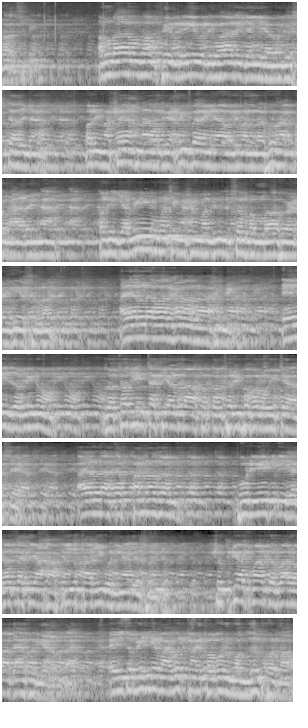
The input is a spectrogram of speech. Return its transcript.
الخاسرين اللهم اغفر لي ولوالدي ولأستاذنا ولمشايخنا ولأحبائنا ولمن له حق علينا ولجميع أمة محمد صلى الله عليه وسلم أي الله وارحم الراحمين এই জমিনও যতদিন থাকি আল্লাহ খতম শরীফ সকল হইতে আছে আয় আল্লাহ তেপ্পান্ন জন পুরীর এই জায়গা থাকি হাফিজ খারি বনিয়া গেছে শুক্রিয়া তোমার দরবার আদায় করিয়া এই জমিন মাহবুদ তুমি কবুল মঞ্জুর ফরমাও।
